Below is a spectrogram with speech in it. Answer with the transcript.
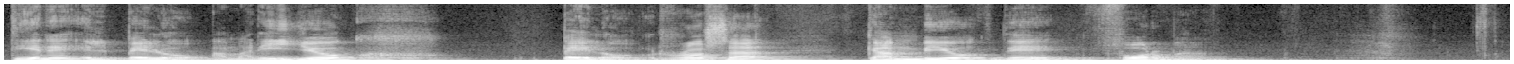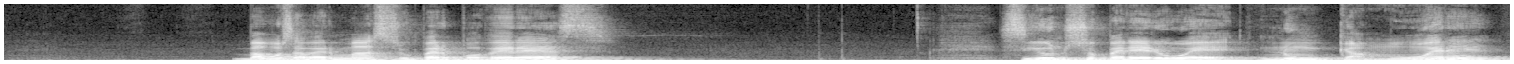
Tiene el pelo amarillo, pelo rosa, cambio de forma. Vamos a ver más superpoderes. Si un superhéroe nunca muere,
